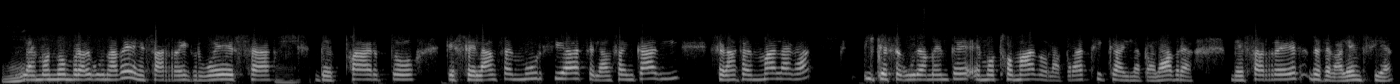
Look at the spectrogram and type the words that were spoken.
Mm, mm. La hemos nombrado alguna vez, esa red gruesa mm. De esparto que se lanza en Murcia, se lanza en Cádiz, se lanza en Málaga y que seguramente hemos tomado la práctica y la palabra de esa red desde Valencia.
